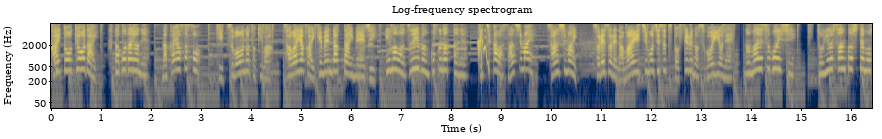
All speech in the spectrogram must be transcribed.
斎藤兄弟。双子だよね。仲良さそう。キッズウォーの時は爽やかイケメンだったイメージ。今は随分濃くなったね。市川三姉妹。三姉妹それぞれ名前1文字ずつ取ってるのすごいよね。名前すごいし女優さんとしても好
